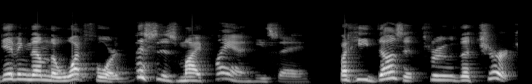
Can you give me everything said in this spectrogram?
giving them the what for. This is my plan, he's saying. But he does it through the church.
